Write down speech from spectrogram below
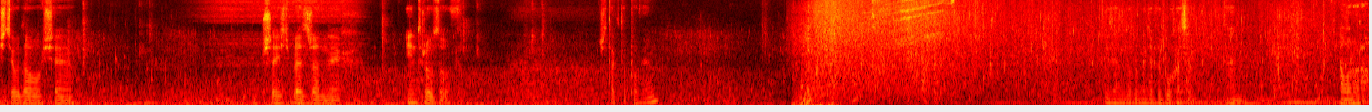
Szczęście udało się przejść bez żadnych intruzów. Że tak to powiem. I za niedługo będzie wybuchać ten, Aurora.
